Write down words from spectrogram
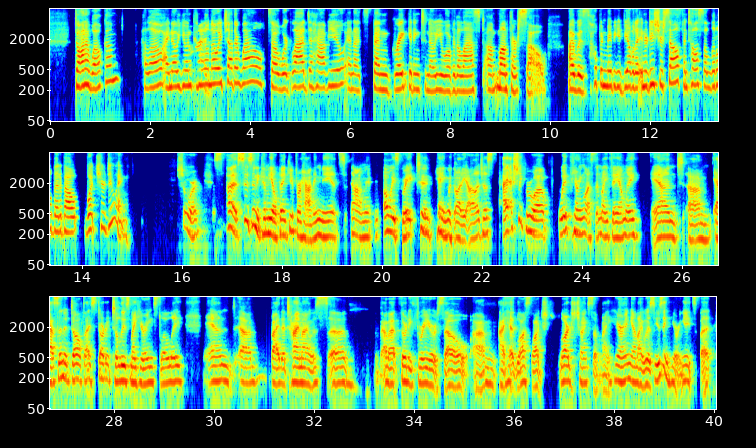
Donna, welcome. Hello. I know you and Camille know each other well. So we're glad to have you. And it's been great getting to know you over the last um, month or so. I was hoping maybe you'd be able to introduce yourself and tell us a little bit about what you're doing. Sure. Uh, Susan and Camille, thank you for having me. It's um, always great to hang with audiologists. I actually grew up with hearing loss in my family. And um, as an adult, I started to lose my hearing slowly. And uh, by the time I was uh, about 33 or so, um, I had lost large, large chunks of my hearing and I was using hearing aids, but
